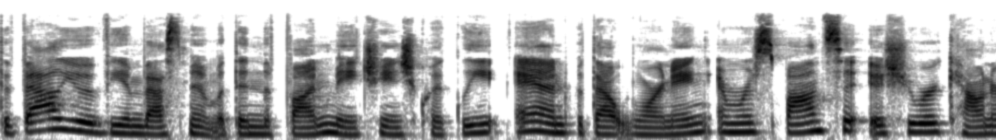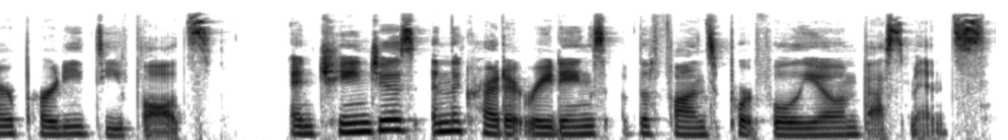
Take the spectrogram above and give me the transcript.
The value of the investment within the fund may change quickly and without warning in response to issuer counterparty defaults and changes in the credit ratings of the fund's portfolio investments.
